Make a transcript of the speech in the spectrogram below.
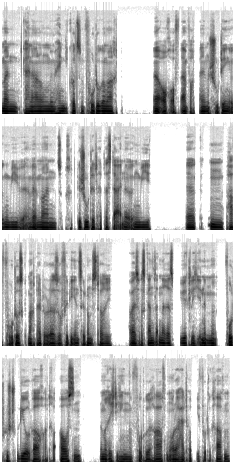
man, keine Ahnung, mit dem Handy kurz ein Foto gemacht. Äh, auch oft einfach bei einem Shooting irgendwie, wenn man zu dritt geshootet hat, dass der eine irgendwie äh, ein paar Fotos gemacht hat oder so für die Instagram-Story. Aber es ist was ganz anderes, wirklich in einem Fotostudio oder auch draußen, einem richtigen Fotografen oder halt Hobbyfotografen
